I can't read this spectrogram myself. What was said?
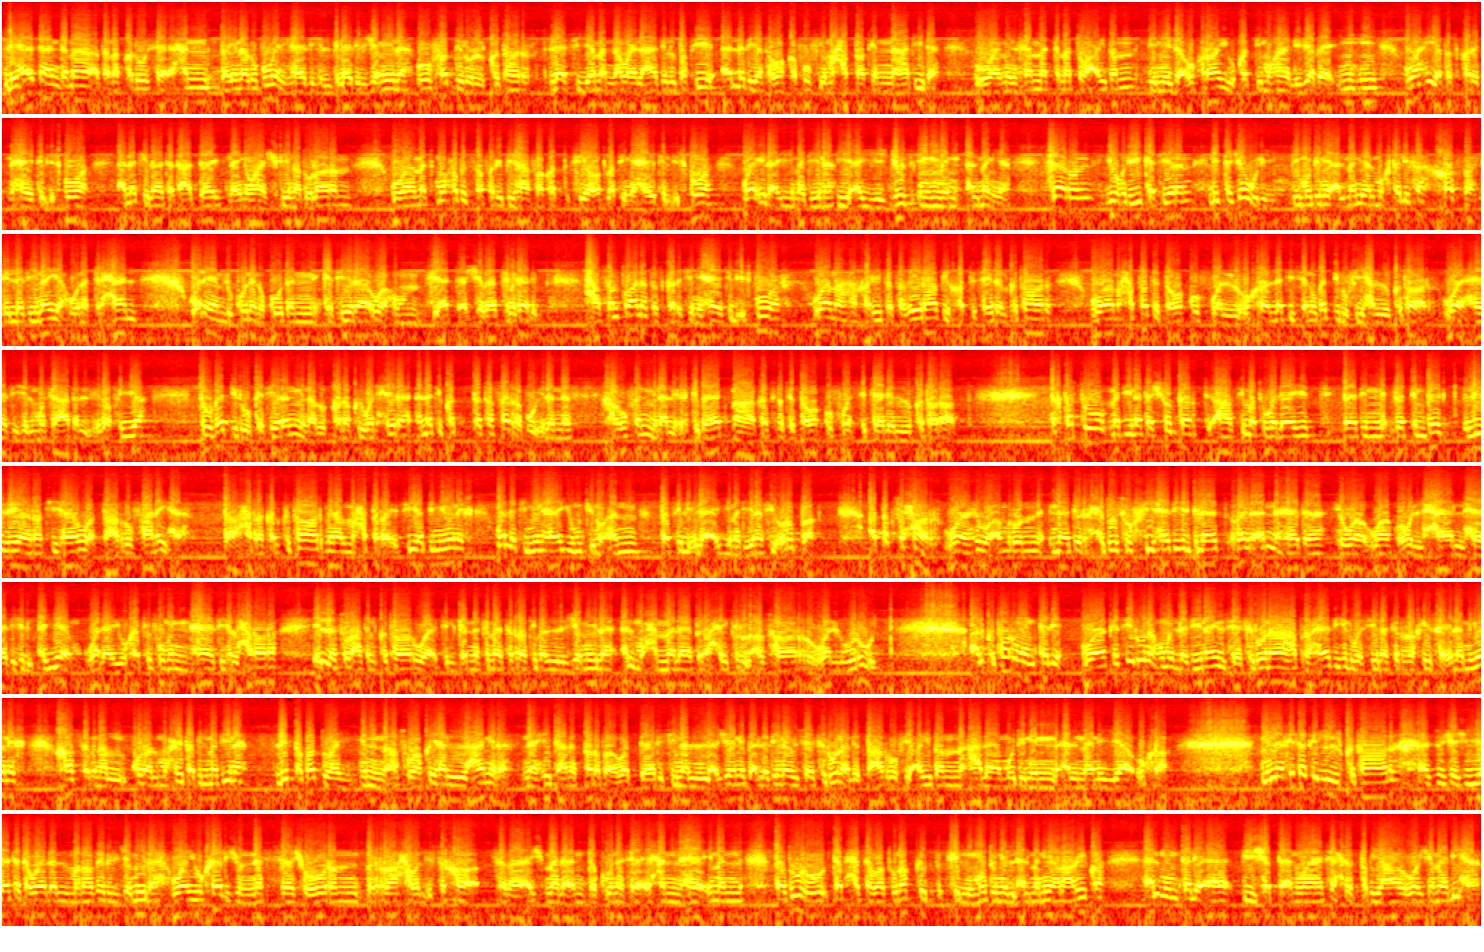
لهذا عندما أتنقل سائحا بين ربوع هذه البلاد الجميلة أفضل القطار لا سيما النوع العادي البطيء الذي يتوقف في محطات عديدة ومن ثم التمتع أيضا بميزة أخرى يقدمها لزبائنه وهي تذكرة نهاية الأسبوع التي لا تتعدى 22 دولارا ومسموح بالسفر بها فقط في عطلة نهاية الأسبوع وإلى أي مدينة في أي جزء من ألمانيا. سعر يغري كثيرا للتجول بمدن ألمانيا المختلفة خاصة للذين يهون الترحال ولا يملكون نقودا كثيرة وهم فئة الشباب في الغالب. حصلت على تذكرة نهاية الأسبوع ومعها خريطة صغيرة بخط سير القطار ومحطات التوقف والأخرى التي سنبدل فيها القطار. وهذه المساعدة الإضافية تبدل كثيرا من القلق والحيرة التي قد تتسرب إلى الناس خوفا من الارتباك مع كثرة التوقف واستبدال القطارات. اخترت مدينة شوتغارت عاصمة ولاية بادن فيرتنبرغ لزيارتها والتعرف عليها. تحرك القطار من المحطة الرئيسية بميونخ والتي منها يمكن أن تصل إلى أي مدينة في أوروبا. الطقس حار وهو أمر نادر حدوثه في هذه البلاد غير أن هذا هو واقع الحال هذه الأيام ولا يخفف من هذه الحرارة إلا سرعة القطار وتلك النسمات الرطبة الجميلة المحملة برحيق الأزهار والورود. القطار ممتلئ وكثيرون هم الذين يسافرون عبر هذه الوسيلة الرخيصة إلى ميونخ خاصة من القرى المحيطة بالمدينة. للتبضع من أسواقها العامرة ناهيك عن الطلبة والدارسين الأجانب الذين يسافرون للتعرف أيضا على مدن ألمانية أخرى. من نافذة القطار الزجاجية تتوالى المناظر الجميلة ويخالج النفس شعورا بالراحة والاسترخاء فما أجمل أن تكون سائحا هائما تدور تبحث وتنقب في المدن الألمانية العريقة الممتلئة بشتى أنواع سحر الطبيعة وجمالها.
